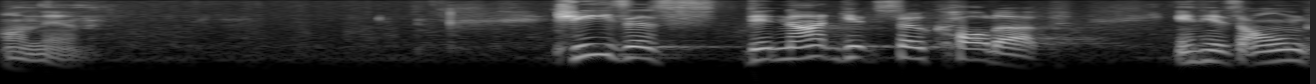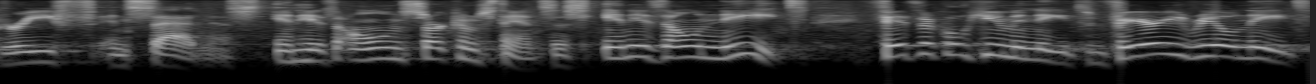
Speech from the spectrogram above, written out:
on them. Jesus did not get so caught up in his own grief and sadness, in his own circumstances, in his own needs, physical human needs, very real needs.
